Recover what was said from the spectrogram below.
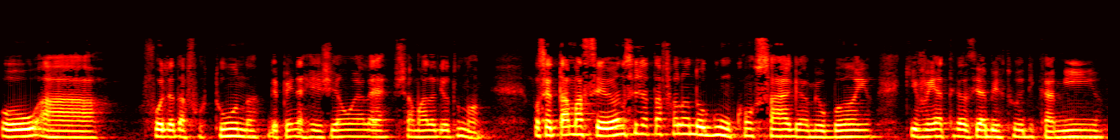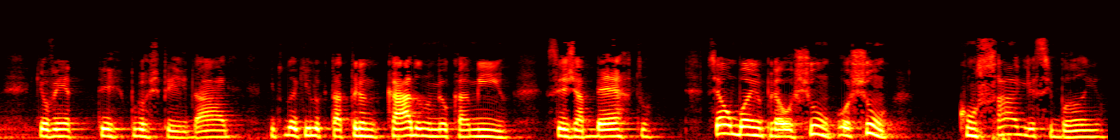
Ou a folha da fortuna, depende da região, ela é chamada de outro nome. Você está macerando, você já está falando algum, consagra meu banho, que venha trazer abertura de caminho, que eu venha ter prosperidade, que tudo aquilo que está trancado no meu caminho seja aberto. Se é um banho para Oxum, Oxum, consagre esse banho,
